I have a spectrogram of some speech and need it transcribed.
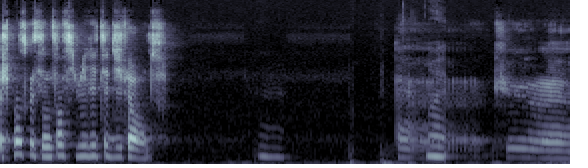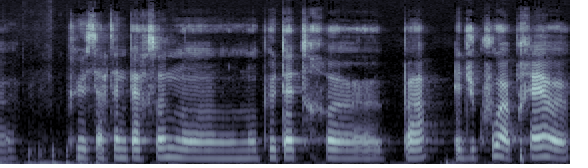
Je pense que c'est une sensibilité différente. Mm. Euh, que, euh, que certaines personnes n'ont peut-être pas. Et du coup, après,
